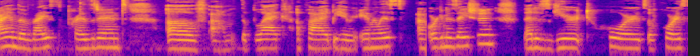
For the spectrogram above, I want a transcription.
I am the vice president of um, the Black Applied Behavior Analyst uh, organization that is geared towards, of course,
